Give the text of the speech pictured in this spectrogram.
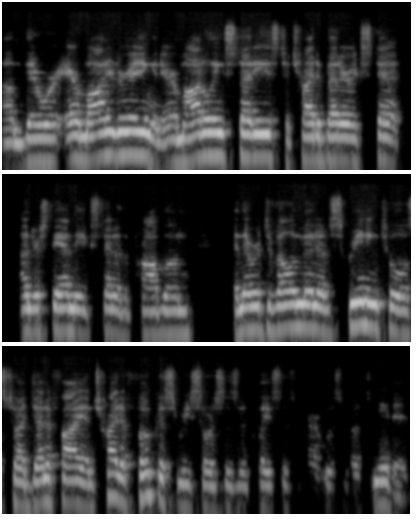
Um, there were air monitoring and air modeling studies to try to better extent, understand the extent of the problem. And there were development of screening tools to identify and try to focus resources in places where it was most needed.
